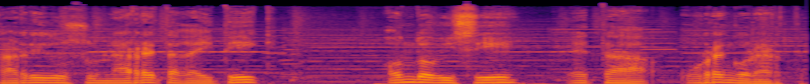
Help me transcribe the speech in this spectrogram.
jarri duzun arretagaitik, ondo bizi eta urrengor arte.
